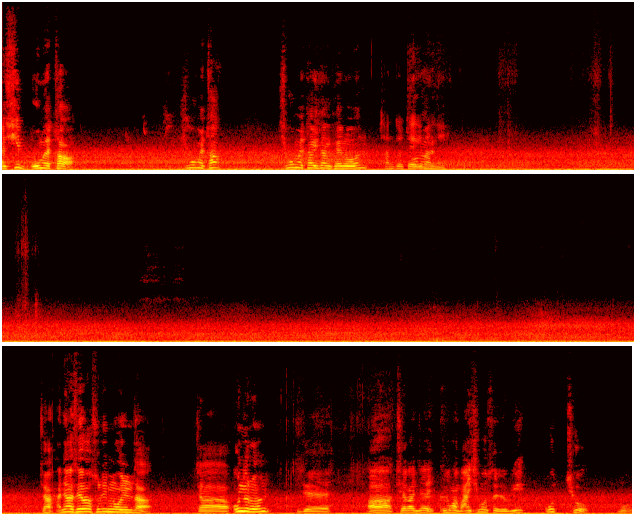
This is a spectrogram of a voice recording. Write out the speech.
한 15m 15m? 15m 이상 되는 잔들 되게 많네. 자, 안녕하세요. 솔림농원입니다. 자, 오늘은 이제, 아, 제가 이제 그동안 많이 심었어요. 여기 고추, 뭐,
